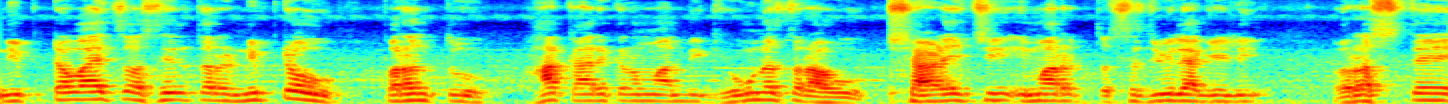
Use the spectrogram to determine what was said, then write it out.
निपटवायचं असेल तर निपटवू परंतु हा कार्यक्रम आम्ही घेऊनच राहू. शाळेची इमारत सजविल्या गेली रस्ते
